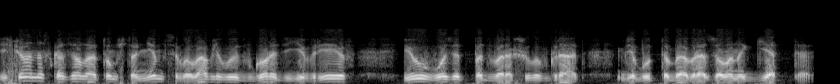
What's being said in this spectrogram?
Еще она сказала о том, что немцы вылавливают в городе евреев и увозят под Ворошиловград, где будто бы образовано гетто.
